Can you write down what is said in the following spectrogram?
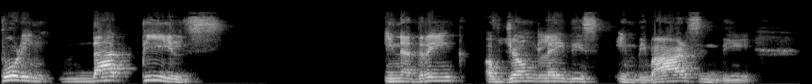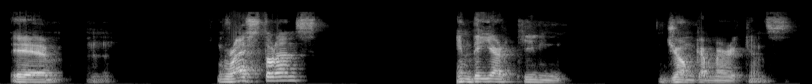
putting that pills in a drink of young ladies in the bars, in the um, restaurants, and they are killing young Americans.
